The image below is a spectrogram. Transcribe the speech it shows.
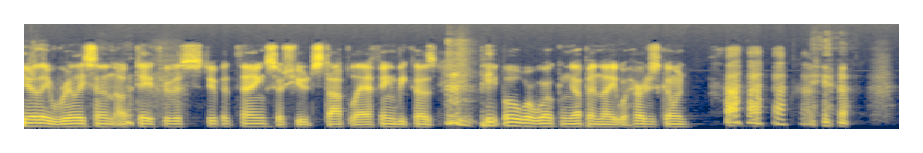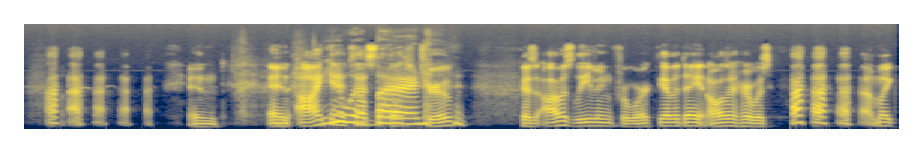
You know, they really sent an update through this stupid thing so she would stop laughing because people were waking up at night with her just going, and and I can You will attest that that's true because I was leaving for work the other day and all I heard was, I'm like,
